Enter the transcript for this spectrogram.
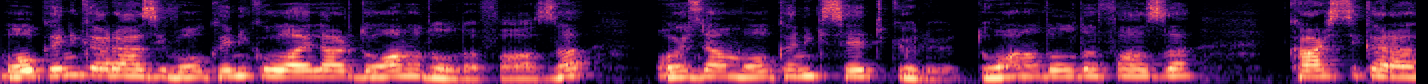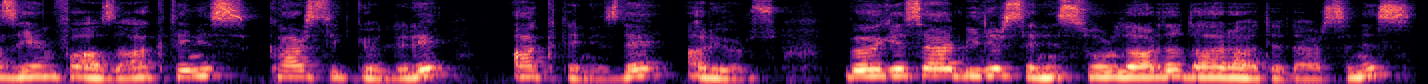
Volkanik arazi, volkanik olaylar Doğu Anadolu'da fazla. O yüzden volkanik set gölü Doğu Anadolu'da fazla. Karstik arazi en fazla Akdeniz, karstik gölleri Akdeniz'de arıyoruz. Bölgesel bilirseniz sorularda daha rahat edersiniz.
